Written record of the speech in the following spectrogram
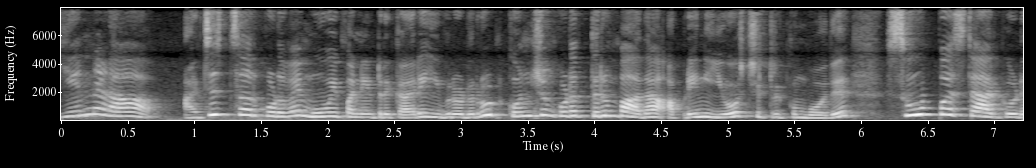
என்னடா அஜித் சார் கூடவே மூவி பண்ணிட்டு இருக்காரு இவரோட ரூட் கொஞ்சம் கூட திரும்பாதா அப்படின்னு யோசிச்சுட்டு இருக்கும்போது சூப்பர் ஸ்டார் கூட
